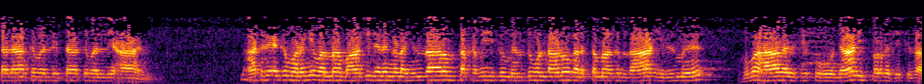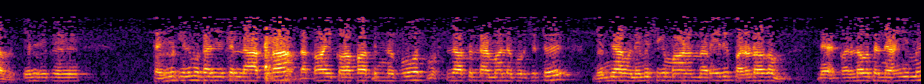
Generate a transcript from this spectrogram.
തലാക്ക് വല്ലിത്താക്ക് വല്ലി ആൻ നാട്ടിലേക്ക് മടങ്ങി വന്ന ബാക്കി ജനങ്ങൾ ഇന്ദാറും തഖവീഫും എന്തുകൊണ്ടാണോ കരസ്ഥമാക്കുന്നത്? ആ ഇൽമ് ഹുവ ഹാദൽ ഫിഖുഹു. ഞാൻ ഇപ്പറഞ്ഞ സാബ് ഏത് ഇൽമു തരീഖല്ലാത്ത അമാലിനെ കുറിച്ചിട്ട് ദുഞ്ഞാവ് നിമിഷികമാണെന്നറിയൽ പരലോകം പരലോകത്തിൽ നഴീമ്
